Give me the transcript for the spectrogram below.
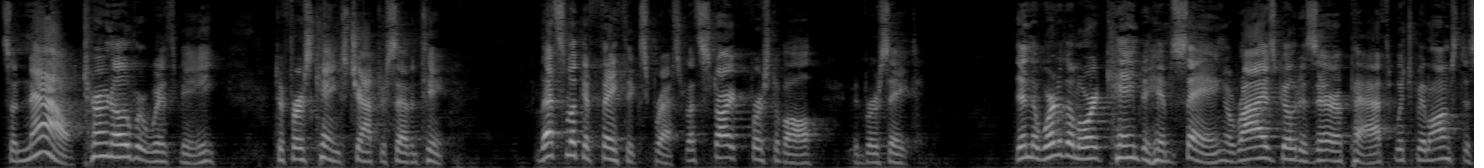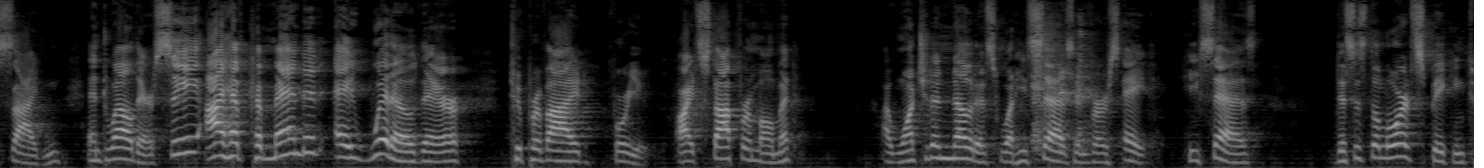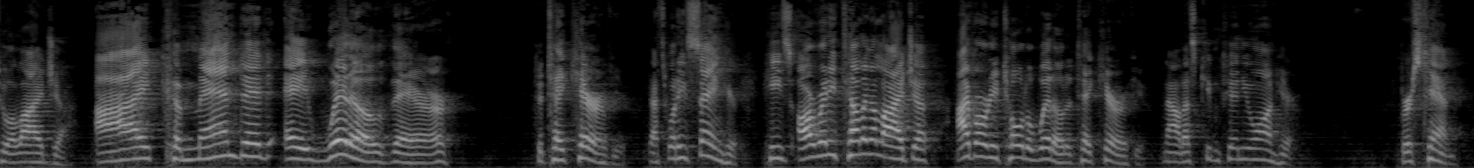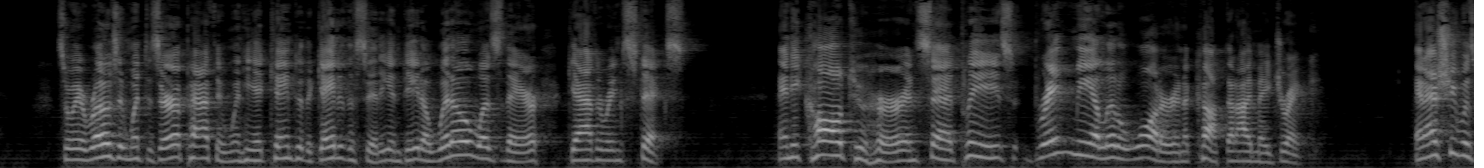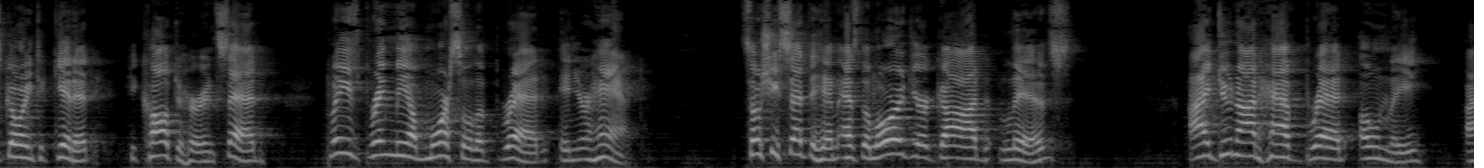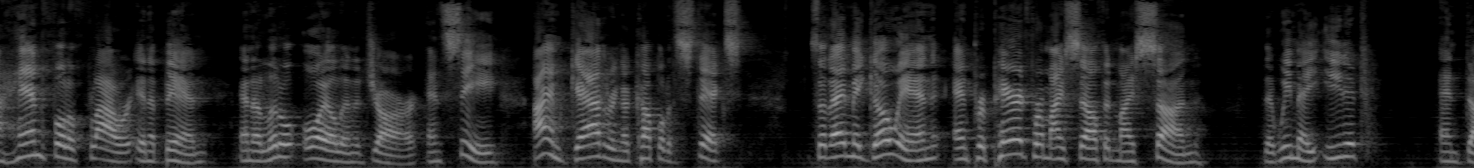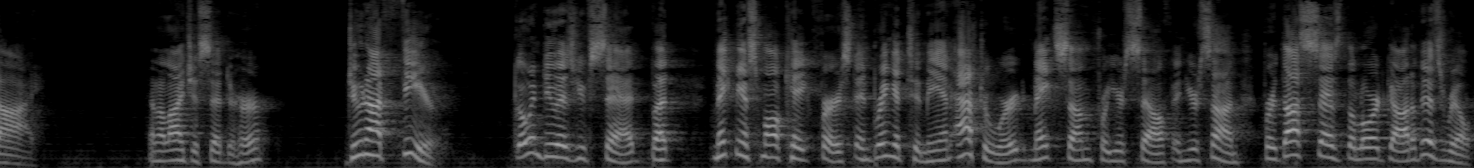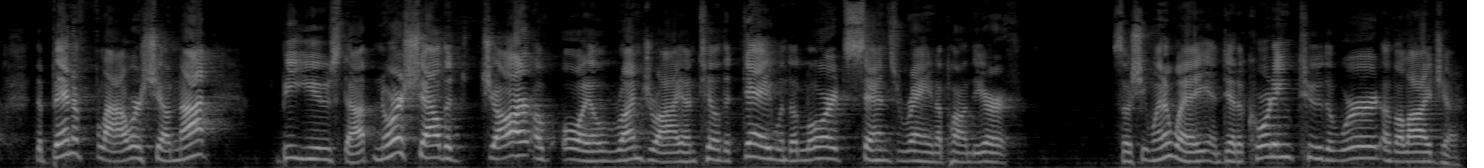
So now turn over with me to 1 Kings chapter 17. Let's look at faith expressed. Let's start first of all in verse 8. Then the word of the Lord came to him saying, Arise, go to Zarephath, which belongs to Sidon, and dwell there. See, I have commanded a widow there to provide for you. All right, stop for a moment. I want you to notice what he says in verse 8. He says, This is the Lord speaking to Elijah. I commanded a widow there to take care of you. That's what he's saying here. He's already telling Elijah, I've already told a widow to take care of you. Now let's continue on here. Verse 10. So he arose and went to Zarephath, and when he had came to the gate of the city, indeed a widow was there gathering sticks. And he called to her and said, Please bring me a little water in a cup that I may drink. And as she was going to get it, he called to her and said, Please bring me a morsel of bread in your hand. So she said to him, As the Lord your God lives, I do not have bread only a handful of flour in a bin and a little oil in a jar, and see, I am gathering a couple of sticks so that I may go in and prepare it for myself and my son, that we may eat it and die. And Elijah said to her, Do not fear. Go and do as you've said, but make me a small cake first and bring it to me, and afterward make some for yourself and your son. For thus says the Lord God of Israel, the bin of flour shall not be used up, nor shall the jar of oil run dry until the day when the Lord sends rain upon the earth. So she went away and did according to the word of Elijah.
